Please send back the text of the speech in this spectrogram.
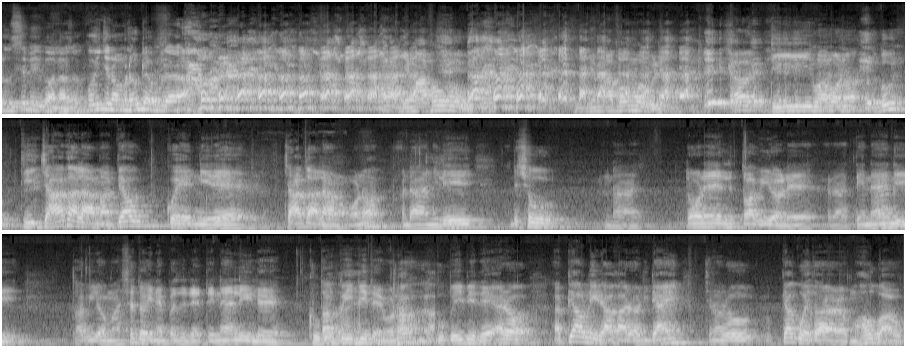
လို့စစ်ပေးပါလားဆိုကိုကြီးကျွန်တော်မလုပ်တတ်ဘူးလားအဲ့ဒါမြန်မာဖုန်းမဟုတ်ဘူးမြန်မာဖုန်းမဟုတ်ဘူးလေအော်ဒီဟောပေါ့နော်အခုဒီဂျားကာလာမှာပျောက်ကွယ်နေတဲ့ဂျားကာလာမှာပေါ့နော်ဒါညီလေးတချို့ဒါတော်တယ်တွားပြီးတော့လေအဲ့ဒါတင်တန်းတွေ တွားပြီးတော့မှဆက်သွယ်ရေးနဲ့ပတ်သက်တဲ့တင်တန်းလေးလည်းကူပေးတွားပေးပြစ်တယ်ပေါ့နော်ဟုတ်အခုပေးပြစ်တယ်အဲ့တော့အပျောက်နေတာကတော့ဒီတိုင်းကျွန်တော်တို့ပျောက်ကွယ်သွားတာတော့မဟုတ်ပါဘူး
